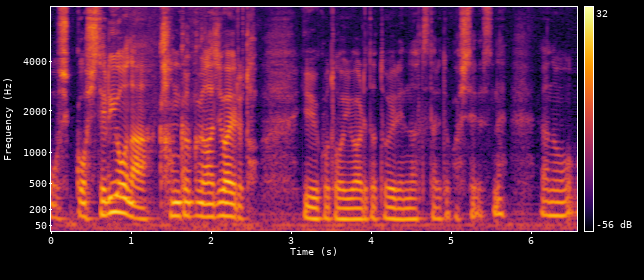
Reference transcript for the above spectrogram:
おしっこしてるような感覚が味わえるということを言われたトイレになってたりとかしてですねあの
